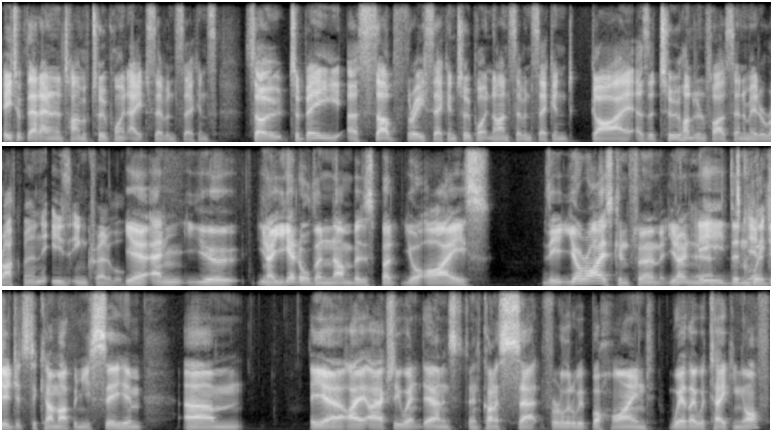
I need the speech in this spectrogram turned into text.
He took that out in a time of 2.87 seconds. So to be a sub three second, 2.97 second guy as a 205 centimeter ruckman is incredible. Yeah, and you you know you get all the numbers, but your eyes, the your eyes confirm it. You don't need the quick. digits to come up, and you see him. Um, yeah, I, I actually went down and, and kind of sat for a little bit behind where they were taking off,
